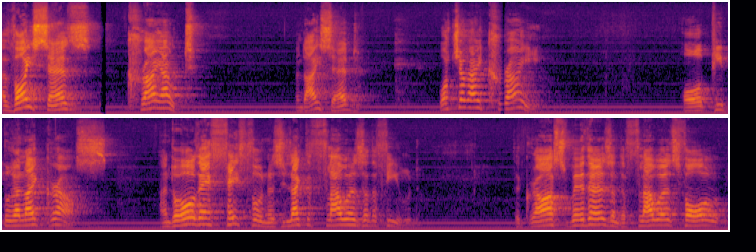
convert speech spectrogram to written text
A voice says, Cry out. And I said, What shall I cry? All people are like grass, and all their faithfulness is like the flowers of the field. The grass withers and the flowers fall,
